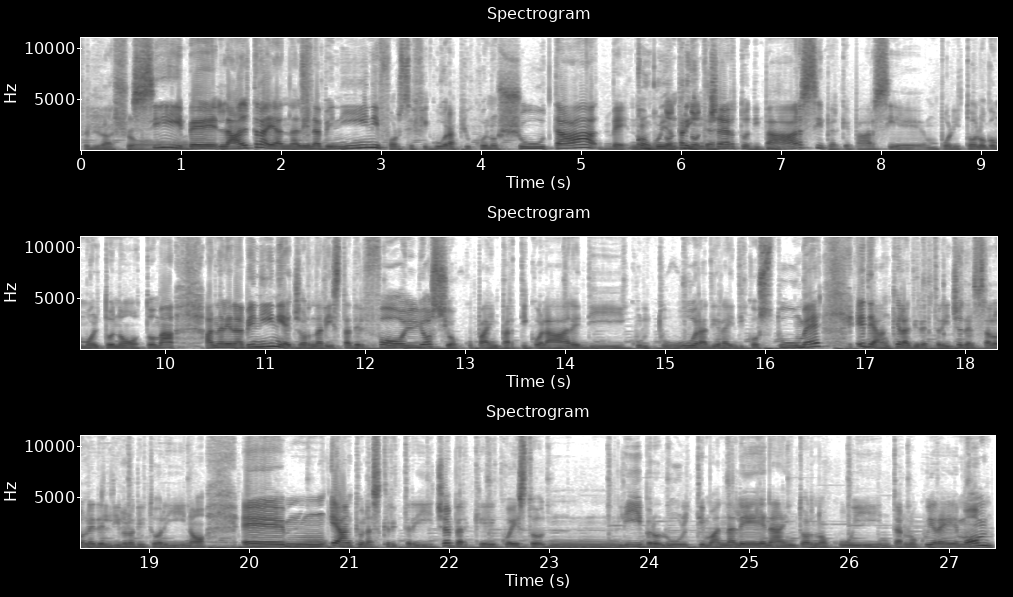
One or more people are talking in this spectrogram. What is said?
te li lascio. Sì, beh, l'altra è Annalena Benini, forse figura più conosciuta, beh, non, non, non, certo di Parsi, perché Parsi è un politologo molto noto, ma Annalena Benini è giornalista del Foglio, si occupa in particolare di cultura, direi di costume, ed è anche la direttrice del Salone del Libro di Torino. E, ehm, è anche una scrittrice, perché questo mh, libro, l'ultimo, Annalena, intorno a cui interloquiremo,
